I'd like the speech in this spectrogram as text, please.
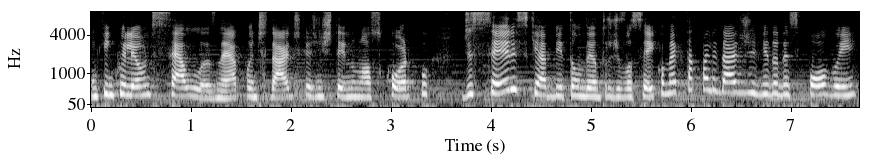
Um quinquilhão de células, né? A quantidade que a gente tem no nosso corpo de seres que habitam dentro de você. E como é que tá a qualidade de vida desse povo aí?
